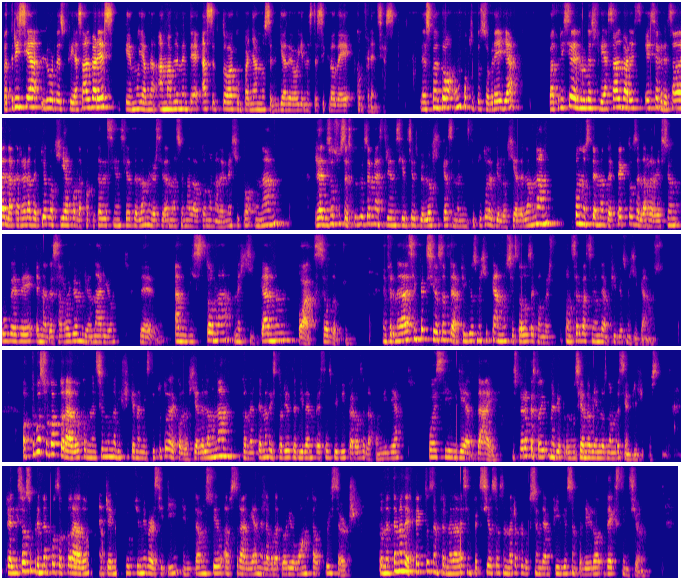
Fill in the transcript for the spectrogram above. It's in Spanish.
Patricia Lourdes Frías Álvarez, que muy amablemente aceptó acompañarnos el día de hoy en este ciclo de conferencias. Les cuento un poquito sobre ella. Patricia de Lourdes Frías Álvarez es egresada de la carrera de Biología por la Facultad de Ciencias de la Universidad Nacional Autónoma de México, UNAM. Realizó sus estudios de maestría en Ciencias Biológicas en el Instituto de Biología de la UNAM con los temas de efectos de la radiación UVB en el desarrollo embrionario de Ambistoma mexicanum o axolotl, enfermedades infecciosas de anfibios mexicanos y estados de conservación de anfibios mexicanos. Obtuvo su doctorado con mención honorífica en el Instituto de Ecología de la UNAM con el tema de historias de vida en peces vivíparos de la familia Poeciliadae. Espero que estoy medio pronunciando bien los nombres científicos. Realizó su primer postdoctorado en James Cook University en Townsville, Australia, en el laboratorio One Health Research, con el tema de efectos de enfermedades infecciosas en la reproducción de anfibios en peligro de extinción.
